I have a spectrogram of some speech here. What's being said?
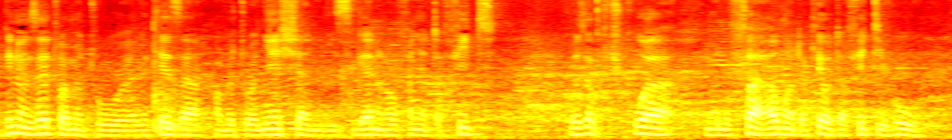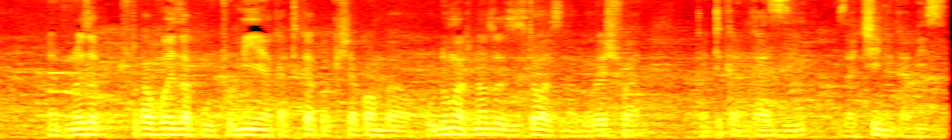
Lakini wenzetu wametuelekeza, wametuonyesha ni jinsi gani wanaofanya tafiti kuweza kuchukua manufaa au matokeo ya utafiti huu na tunaweza tutakavyoweza kuutumia katika kuhakikisha kwamba huduma tunazozitoa zinaboreshwa katika ngazi za chini kabisa.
